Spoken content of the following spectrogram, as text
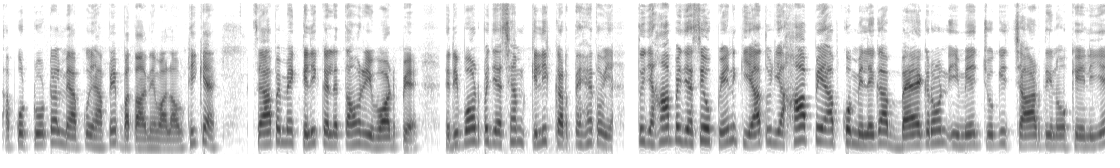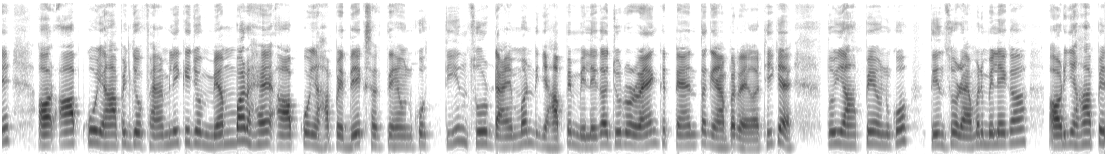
आपको टोटल मैं आपको यहाँ पे बताने वाला हूँ ठीक है तो यहाँ पे मैं क्लिक कर लेता हूँ रिवॉर्ड पे रिवॉर्ड पे जैसे हम क्लिक करते हैं तो तो यहाँ पे जैसे ओपन किया तो यहाँ पे आपको मिलेगा बैकग्राउंड इमेज जो कि चार दिनों के लिए और आपको यहाँ पे जो फैमिली के जो मेंबर है आपको यहाँ पे देख सकते हैं उनको 300 डायमंड यहाँ पे मिलेगा जो रैंक टेन तक यहाँ पे रहेगा ठीक है तो यहाँ पे उनको 300 डायमंड मिलेगा और यहाँ पे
